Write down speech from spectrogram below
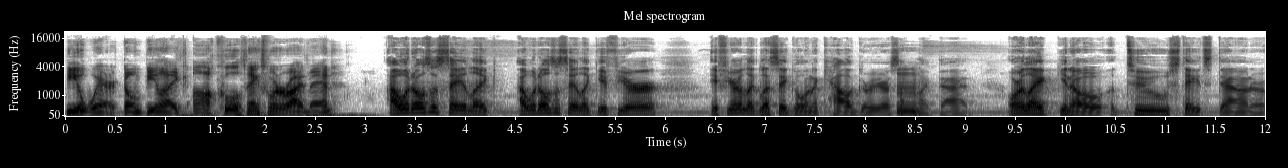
be aware. Don't be like, oh, cool, thanks for the ride, man. I would also say like I would also say like if you're if you're like let's say going to Calgary or something Mm. like that or like you know two states down or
